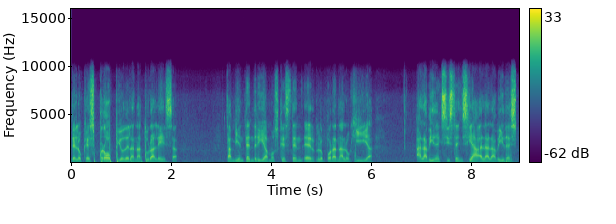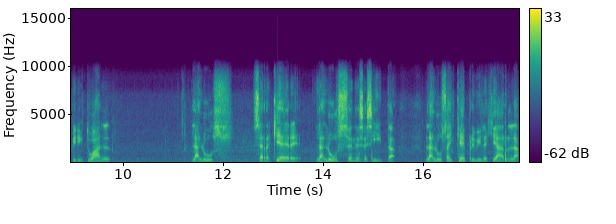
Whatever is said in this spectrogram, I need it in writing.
de lo que es propio de la naturaleza, también tendríamos que extenderlo por analogía a la vida existencial, a la vida espiritual, la luz se requiere, la luz se necesita, la luz hay que privilegiarla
